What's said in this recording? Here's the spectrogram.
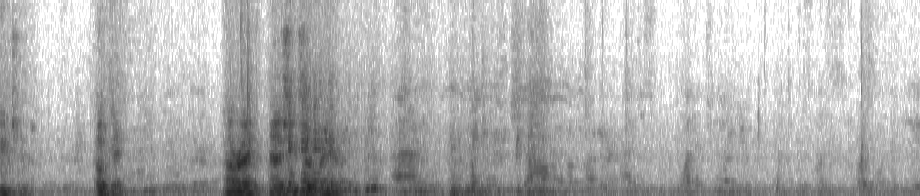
you choose. Okay. Now she's over here. Um, my name is Michelle. I'm a blogger. I just wanted to know you. This was for both of you.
